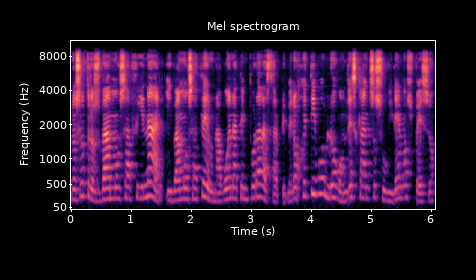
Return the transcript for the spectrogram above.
Nosotros vamos a afinar y vamos a hacer una buena temporada hasta el primer objetivo, luego un descanso, subiremos peso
